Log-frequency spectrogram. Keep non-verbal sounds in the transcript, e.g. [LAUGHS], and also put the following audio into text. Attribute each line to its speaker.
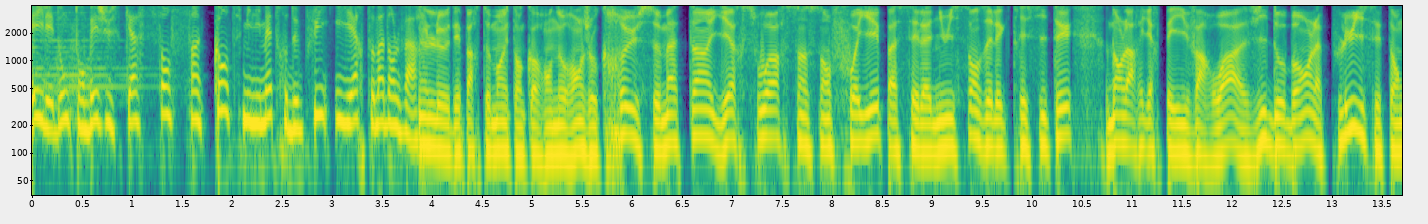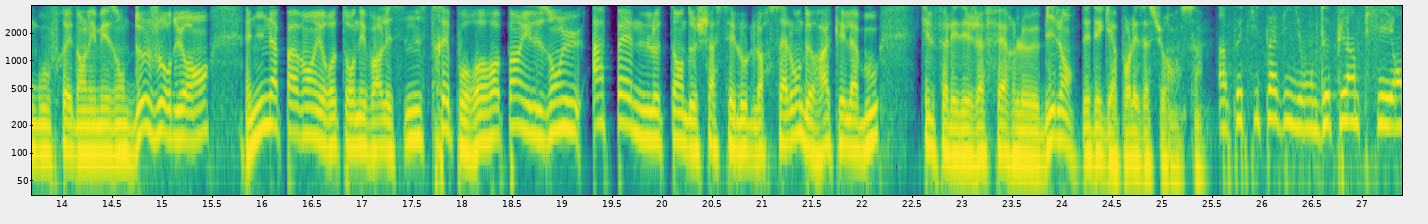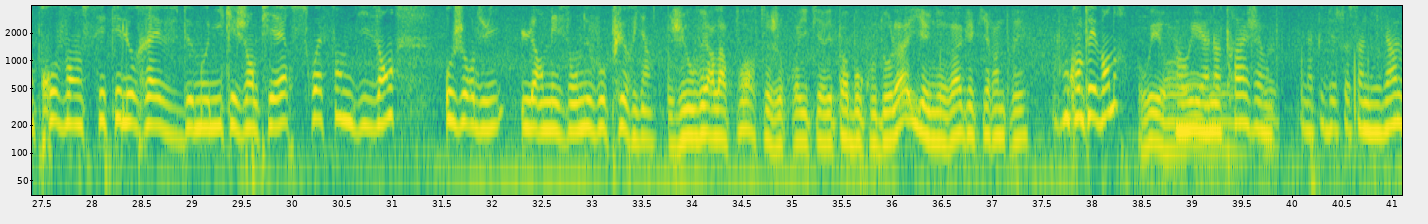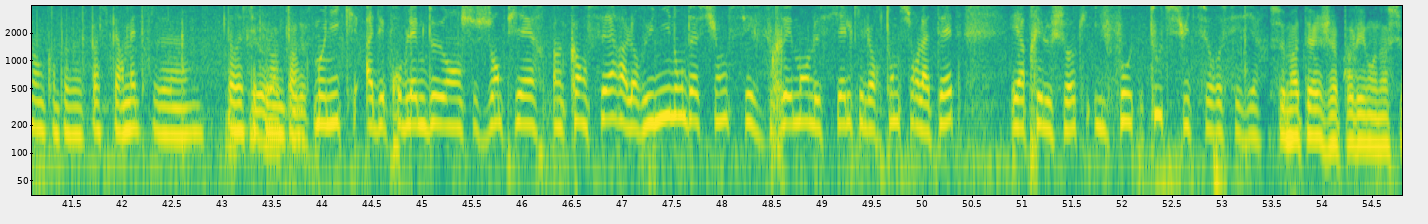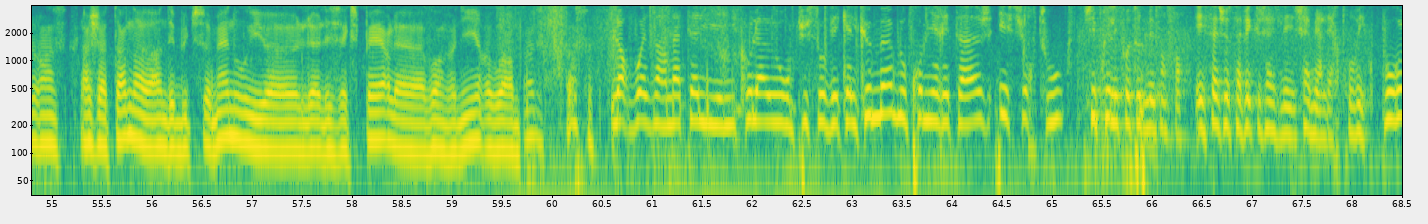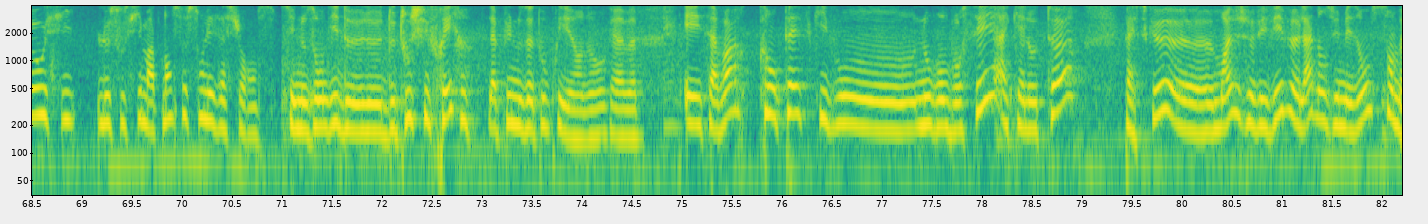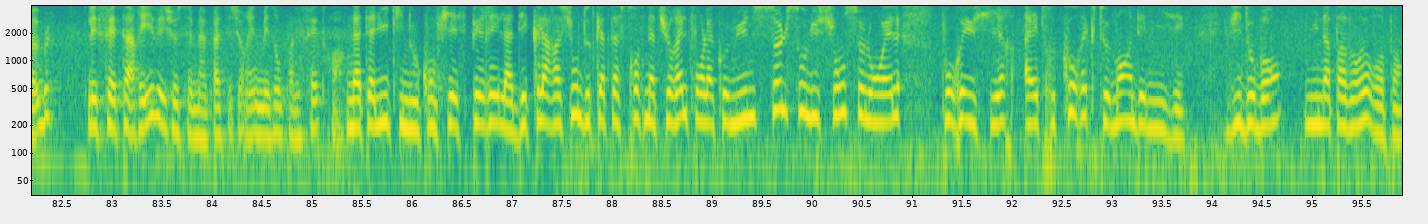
Speaker 1: Et il est donc tombé jusqu'à 150 mm de pluie hier, Thomas, dans le Var.
Speaker 2: Le département est encore en orange au cru ce matin. Hier soir, 500 foyers passaient la nuit sans électricité dans l'arrière-pays varois, à Vidauban. La pluie s'est engouffrée dans les maisons deux jours durant. Nina Pavan est retournée voir les sinistrés pour Europe 1. Ils ont eu à peine le temps de chasser l'eau de leur salon, de racler la boue, qu'il fallait déjà faire le bilan des dégâts pour les assurances.
Speaker 1: Un petit pavillon de plein pied en Provence, c'était le rêve de Monique et Jean-Pierre. 70 ans. Aujourd'hui, leur maison ne vaut plus rien.
Speaker 3: J'ai ouvert la porte, je croyais qu'il n'y avait pas beaucoup d'eau là, il y a une vague qui est rentrée.
Speaker 1: Vous comptez vendre?
Speaker 3: Oui,
Speaker 4: on... ah oui, à notre âge, on a plus de 70 ans, donc on ne peut pas se permettre de, de rester plus longtemps.
Speaker 1: Monique a des problèmes de hanche, Jean-Pierre un cancer, alors une inondation, c'est vraiment le ciel qui leur tombe sur la tête. Et après le choc, il faut tout de suite se ressaisir.
Speaker 3: Ce matin, j'ai appelé mon assurance. Là, j'attends en début de semaine où euh, les experts vont venir voir un peu ce qui se passe.
Speaker 1: Leurs voisins Nathalie et Nicolas, eux, ont pu sauver quelques meubles au premier étage et surtout...
Speaker 5: J'ai pris les photos de mes enfants. Et ça, je savais que j'allais jamais les retrouver.
Speaker 1: Pour eux aussi, le souci maintenant, ce sont les assurances.
Speaker 5: Ils nous ont dit de, tout chiffrer. [LAUGHS] La pluie nous a tout pris. Hein, donc, euh, et savoir quand est-ce qu'ils vont nous rembourser, à quelle hauteur. Parce que euh, moi, je vais vivre là dans une maison sans meubles. Les fêtes arrivent et je ne sais même pas si j'aurai une maison pour les fêtes. Quoi.
Speaker 1: Nathalie qui nous confie espérer la déclaration de catastrophe naturelle pour la commune, seule solution selon elle pour réussir à être correctement indemnisée. Vidauban, Nina Pavant, Europe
